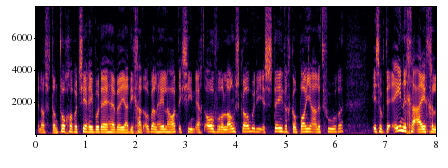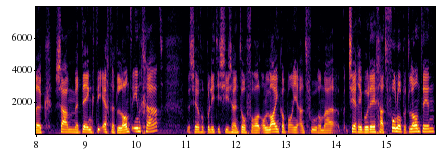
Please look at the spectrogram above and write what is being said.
En als we het dan toch over Thierry Baudet hebben, ja, die gaat ook wel heel hard. Ik zie hem echt overal langskomen. Die is stevig campagne aan het voeren. Is ook de enige eigenlijk, samen met Denk, die echt het land ingaat. Dus heel veel politici zijn toch vooral online campagne aan het voeren. Maar Thierry Baudet gaat volop het land in.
